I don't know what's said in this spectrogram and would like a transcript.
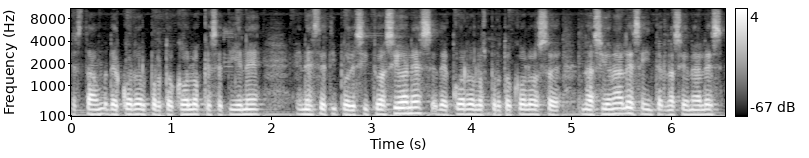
están de acuerdo al protocolo que se tiene en este tipo de situaciones, de acuerdo a los protocolos eh, nacionales e internacionales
